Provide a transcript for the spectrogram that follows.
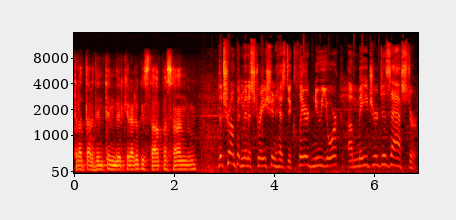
tratar de entender qué era lo que estaba pasando. The Trump administration has declared New York a major disaster.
